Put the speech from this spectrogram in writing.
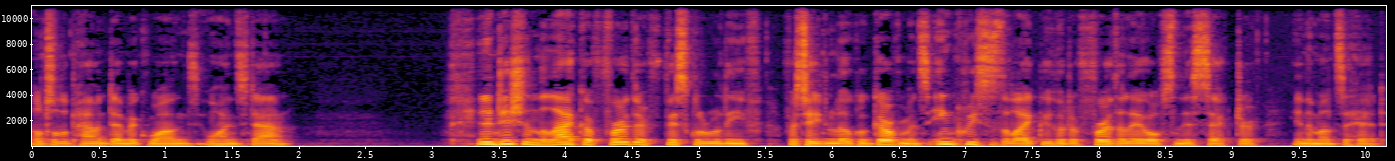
until the pandemic winds, winds down. In addition, the lack of further fiscal relief for state and local governments increases the likelihood of further layoffs in this sector in the months ahead.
